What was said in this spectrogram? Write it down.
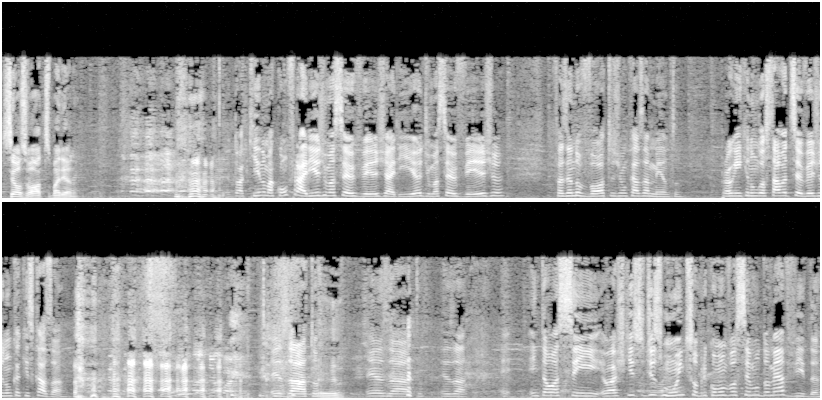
Seus votos, Mariana. Eu tô aqui numa confraria de uma cervejaria, de uma cerveja, fazendo votos de um casamento. Pra alguém que não gostava de cerveja e nunca quis casar. exato. Exato, exato. É, Então, assim, eu acho que isso diz muito sobre como você mudou minha vida.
